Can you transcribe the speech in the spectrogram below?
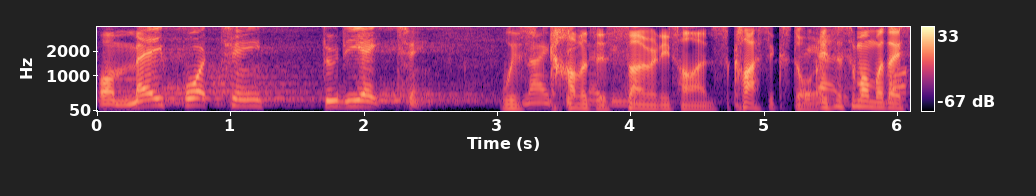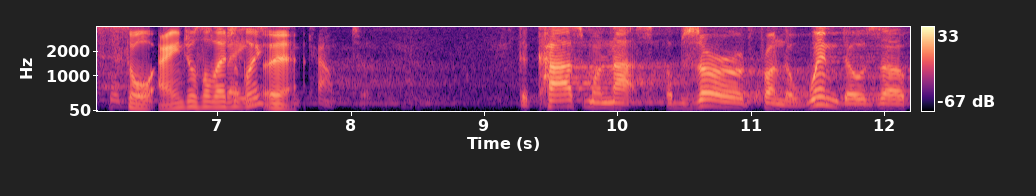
On May 14th through the 18th. We've covered this so many times. Classic story. Is this the one where they saw angels allegedly? Yeah. encounter. The cosmonauts observed from the windows of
